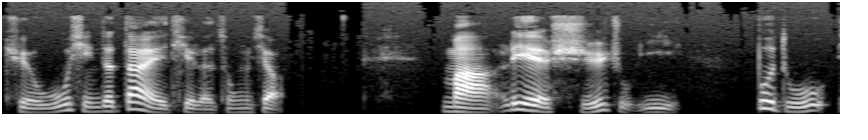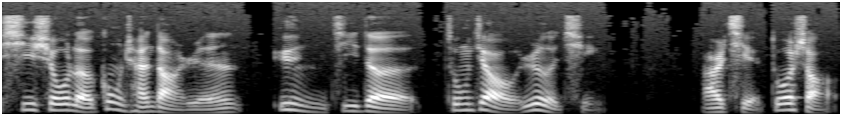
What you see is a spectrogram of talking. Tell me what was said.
却无形地代替了宗教。马列什主义不独吸收了共产党人蕴积的宗教热情，而且多少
